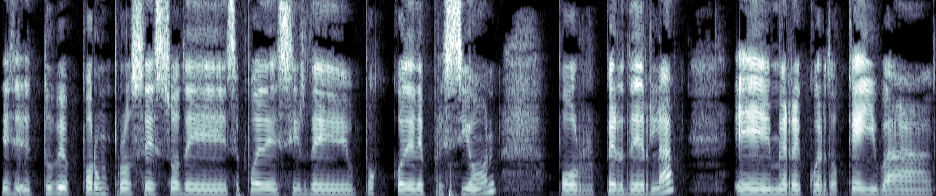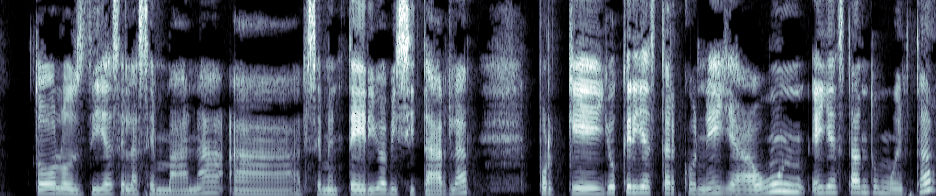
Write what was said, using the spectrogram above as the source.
eh, tuve por un proceso de, se puede decir, de un poco de depresión por perderla. Eh, me recuerdo que iba todos los días de la semana al cementerio a visitarla porque yo quería estar con ella, aún ella estando muerta,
